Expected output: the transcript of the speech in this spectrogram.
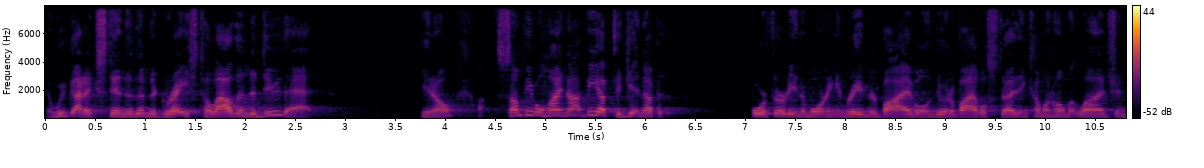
and we've got to extend to them the grace to allow them to do that. You know, some people might not be up to getting up at 4.30 in the morning and reading their bible and doing a bible study and coming home at lunch and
